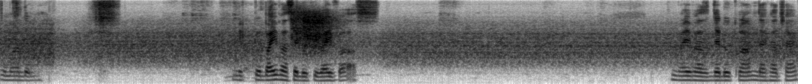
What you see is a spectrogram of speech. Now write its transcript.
তোমাদের একটু বাইপাসে ঢুকি বাইপাস বাইপাস দিয়ে ঢুকলাম, দেখা যাক।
